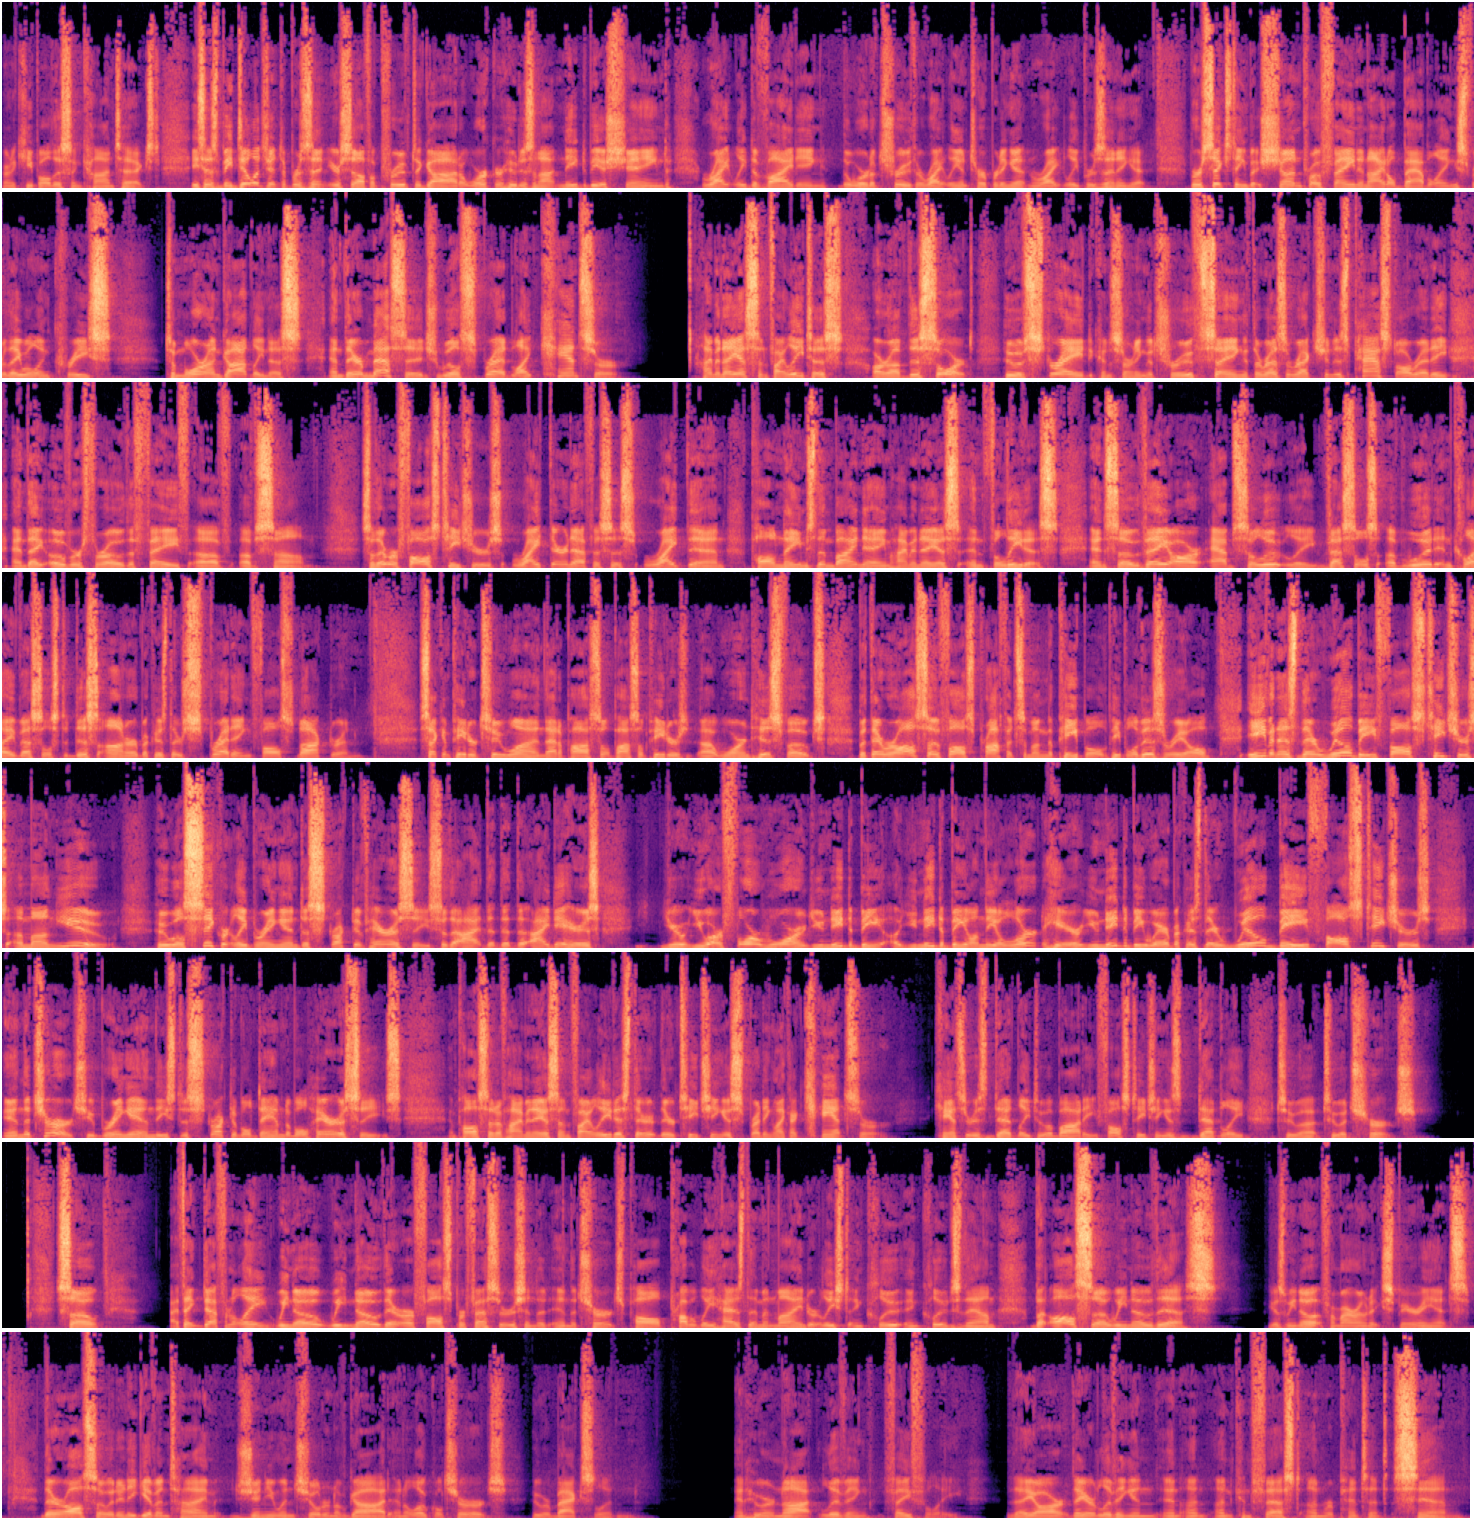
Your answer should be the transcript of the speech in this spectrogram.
trying to keep all this in context. He says, Be diligent to present yourself approved to God, a worker who does not need to be ashamed, rightly dividing the word of truth, or rightly interpreting it and rightly presenting it. Verse 16, But shun profane and idle babblings, for they will increase to more ungodliness, and their message will spread like cancer. Hymenaeus and Philetus are of this sort, who have strayed concerning the truth, saying that the resurrection is past already, and they overthrow the faith of, of some. So there were false teachers right there in Ephesus, right then. Paul names them by name, Hymenaeus and Philetus. And so they are absolutely vessels of wood and clay, vessels to dishonor because they're spreading false doctrine. 2 Peter 2 1, that apostle, Apostle Peter, uh, warned his folks, but there were also false prophets among the people, the people of Israel, even as there will be false teachers among you who will secretly bring in destructive heresies. So the, the, the, the idea here is you, you are forewarned. You need, to be, uh, you need to be on the alert here. You need to beware because there will be false teachers in the church who bring in these destructible, damnable heresies. And Paul said of Hymenaeus and Philetus, their, their teaching is spreading like a cancer. Cancer is deadly to a body. False teaching is deadly to a, to a church. So, I think definitely we know we know there are false professors in the in the church. Paul probably has them in mind, or at least include, includes them. But also we know this because we know it from our own experience. There are also at any given time genuine children of God in a local church who are backslidden and who are not living faithfully. They are, they are living in, in un, unconfessed, unrepentant sin.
